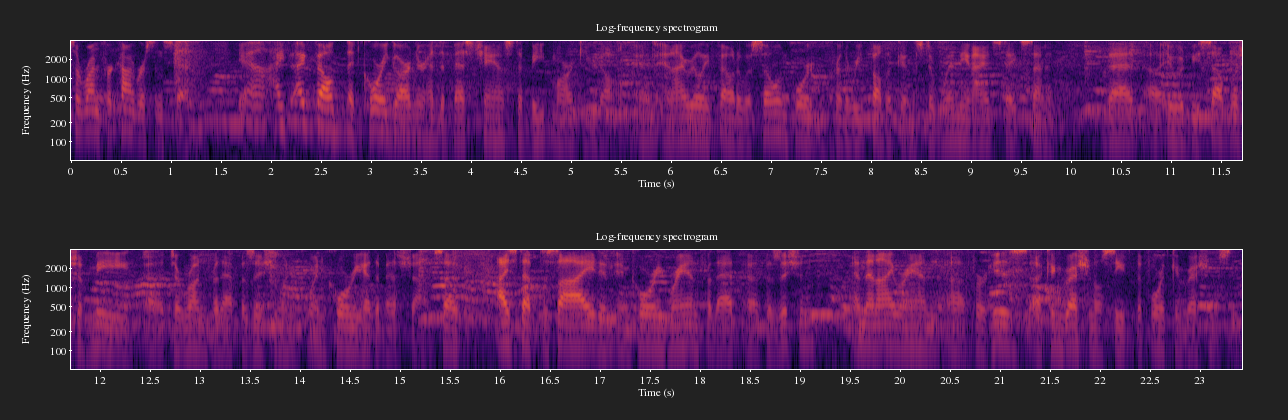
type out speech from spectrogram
to run for Congress instead? Yeah, I, I felt that Cory Gardner had the best chance to beat Mark Udall, and, and I really felt it was so important for the Republicans to win the United States Senate that uh, it would be selfish of me uh, to run for that position when, when Cory had the best shot. So I stepped aside, and, and Cory ran for that uh, position, and then I ran uh, for his uh, congressional seat, the fourth congressional seat.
